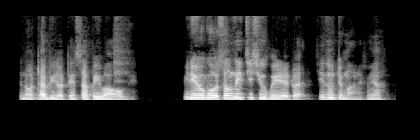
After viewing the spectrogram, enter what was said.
ကျွန်တော်ထပ်ပြီးတော့တင်ဆက်ပေးပါဦးမယ်။ဗီဒီယိုကိုအဆုံးထိကြည့်ရှုပေးတဲ့အတွက်ကျေးဇူးတင်ပါတယ်ခင်ဗျာ။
